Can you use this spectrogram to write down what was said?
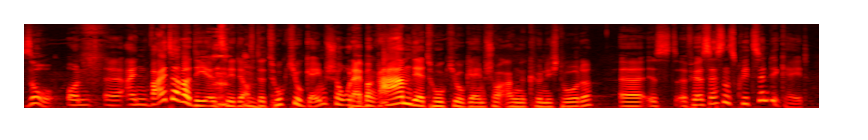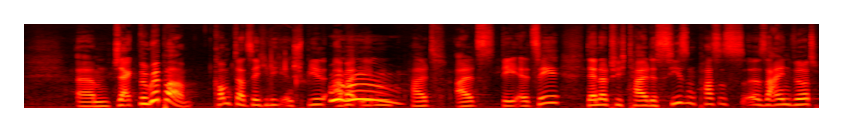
So, und äh, ein weiterer DLC, der auf der Tokyo Game Show oder im Rahmen der Tokyo Game Show angekündigt wurde, äh, ist äh, für Assassin's Creed Syndicate. Ähm, Jack the Ripper kommt tatsächlich ins Spiel, aber eben halt als DLC, der natürlich Teil des Season Passes äh, sein wird.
